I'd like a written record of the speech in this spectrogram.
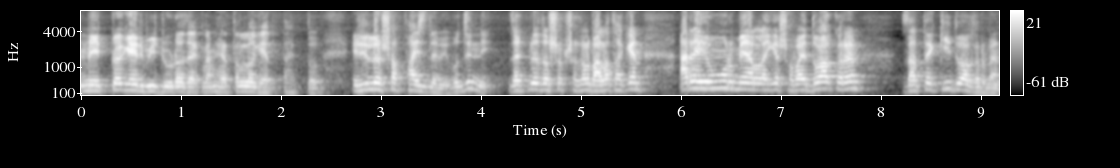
আমি একটু আগে এর ভিডিওটা দেখলাম, হেতের লগে হেতে থাকতো। এগুলো সব ফাইজলামি বুঝেননি যাক, প্রিয় দর্শক, সকল ভালো থাকেন। আর এই উমর মেয়ার লাগে সবাই দোয়া করেন, যাতে কি দোয়া করবেন?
